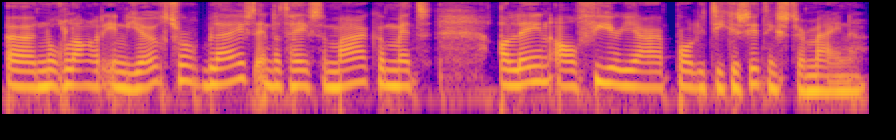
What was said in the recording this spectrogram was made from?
uh, nog langer in de jeugdzorg blijft. En dat heeft te maken met alleen al vier jaar politieke zittingstermijnen.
